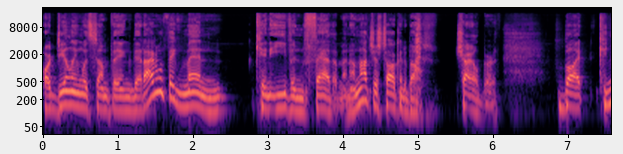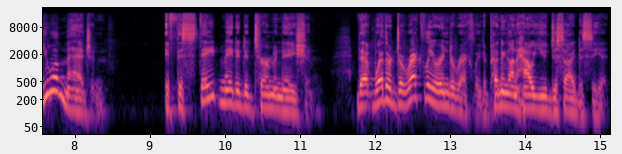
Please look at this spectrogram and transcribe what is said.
are dealing with something that I don't think men can even fathom. And I'm not just talking about childbirth, but can you imagine if the state made a determination that whether directly or indirectly, depending on how you decide to see it,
